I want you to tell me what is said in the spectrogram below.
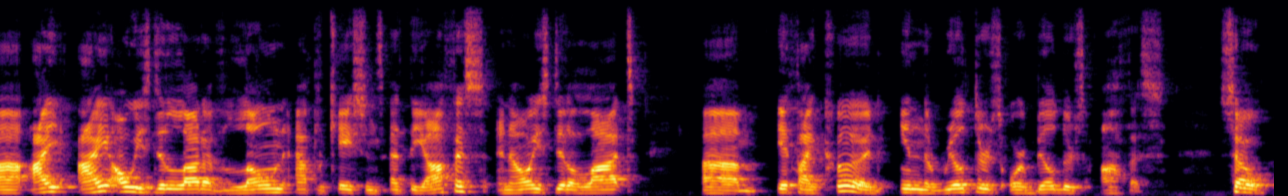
uh, I I always did a lot of loan applications at the office, and I always did a lot, um, if I could, in the realtor's or builder's office. So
